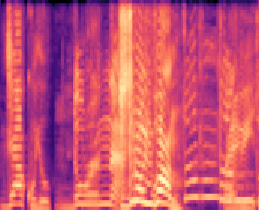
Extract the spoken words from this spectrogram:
Дякую. Дурне. Здоров, Іван! Привіт.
